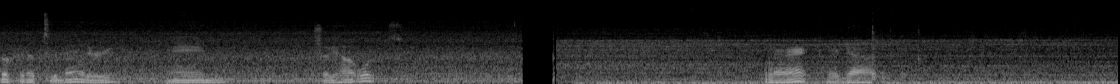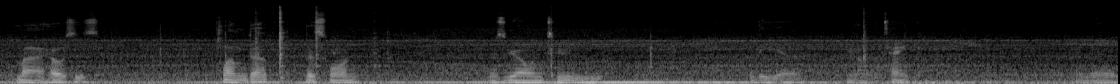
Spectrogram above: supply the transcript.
hook it up to the battery, and show you how it works. Alright, I got my hoses plumbed up. This one is going to the, uh, you know, the tank. And then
